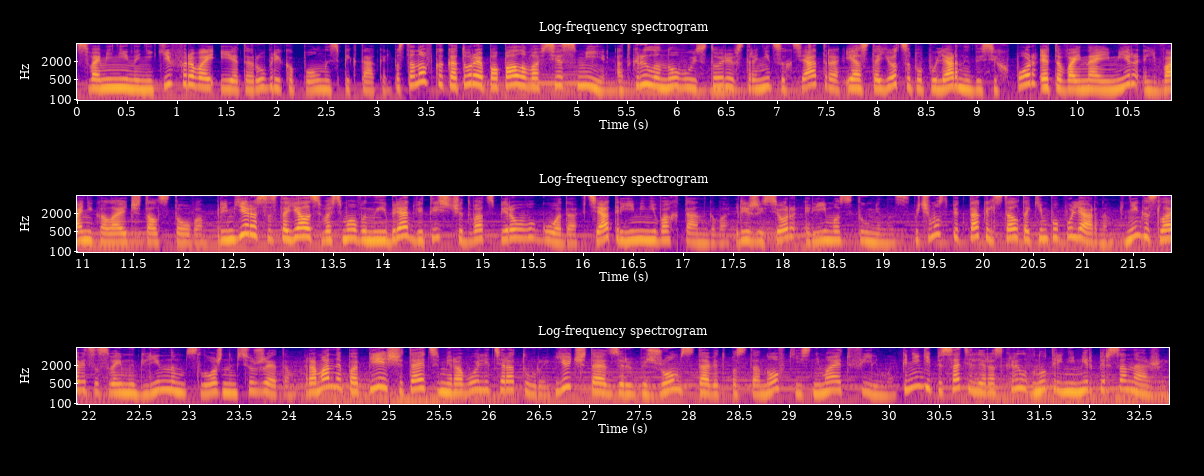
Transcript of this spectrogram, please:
С вами Нина Никифорова, и это рубрика «Полный спектакль». Постановка, которая попала во все СМИ, открыла новую историю в страницах театра и остается популярной до сих пор, это «Война и мир» Льва Николаевича Толстого. Премьера состоялась 8 ноября 2021 года в театре имени Вахтангова. Режиссер Римас Туминас. Почему спектакль стал таким популярным? Книга славится своим и длинным, сложным сюжетом. Роман «Эпопея» считается мировой литературой. Ее читают за рубежом, ставят постановки и снимает фильмы. В книге писатель раскрыл внутренний мир персонажей,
